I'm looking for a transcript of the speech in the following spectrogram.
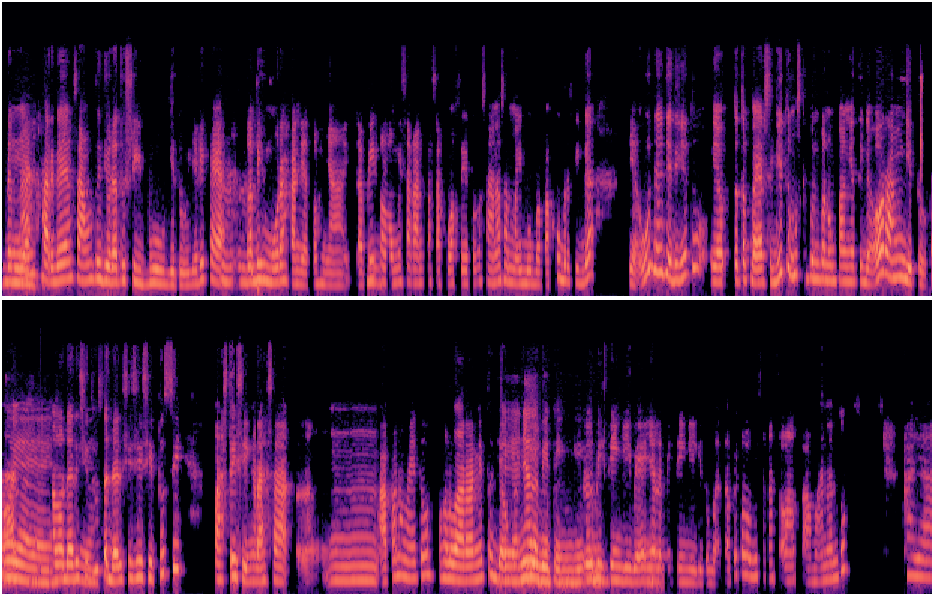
dengan iya. harga yang sama tujuh ratus ribu gitu. Jadi kayak Mm-mm. lebih murah kan jatuhnya. Tapi Hmm. kalau misalkan pas aku waktu itu ke sana sama ibu bapakku bertiga, ya udah jadinya tuh ya tetap bayar segitu meskipun penumpangnya tiga orang gitu oh kan. iya iya iya. Kalau dari Iya. situ dari sisi situ sih pasti sih ngerasa mm, apa namanya tuh pengeluarannya tuh jauh biayanya lebih tinggi lebih tinggi biayanya Hmm. lebih tinggi gitu mbak tapi kalau misalkan soal keamanan tuh kayak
